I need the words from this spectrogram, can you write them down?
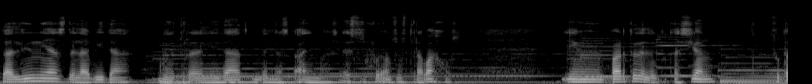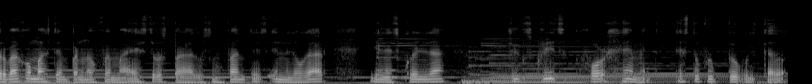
las líneas de la vida, neutralidad de las almas. Estos fueron sus trabajos. Y en parte de la educación, su trabajo más temprano fue maestros para los infantes en el hogar y en la escuela Kilskreet for Hemet. Esto fue publicado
